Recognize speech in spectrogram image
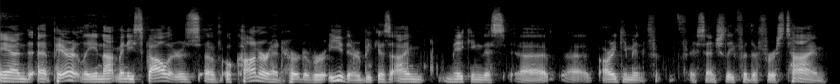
And apparently, not many scholars of O'Connor had heard of her either, because I'm making this uh, uh, argument essentially for the first time.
